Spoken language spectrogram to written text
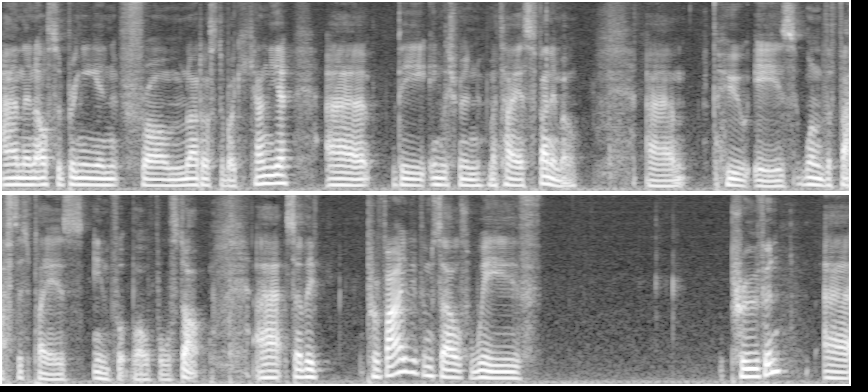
and then also bringing in from Mladost Boykanya, uh, the Englishman Matthias Fanimo, um, who is one of the fastest players in football, full stop. Uh, so they've provided themselves with proven uh,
